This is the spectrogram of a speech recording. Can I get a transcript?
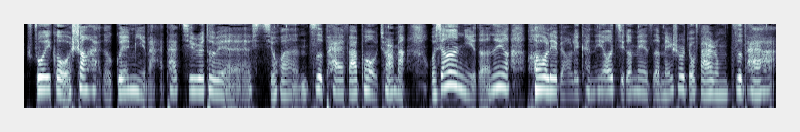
说一个我上海的闺蜜吧，她其实特别喜欢自拍发朋友圈嘛。我相信你的那个好友列表里肯定有几个妹子没事就发什么自拍哈。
